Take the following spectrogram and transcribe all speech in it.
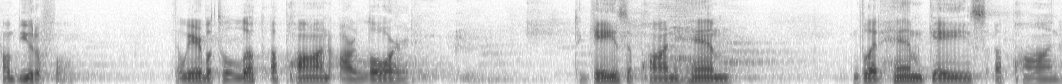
How beautiful that we are able to look upon our Lord, to gaze upon Him and let Him gaze upon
